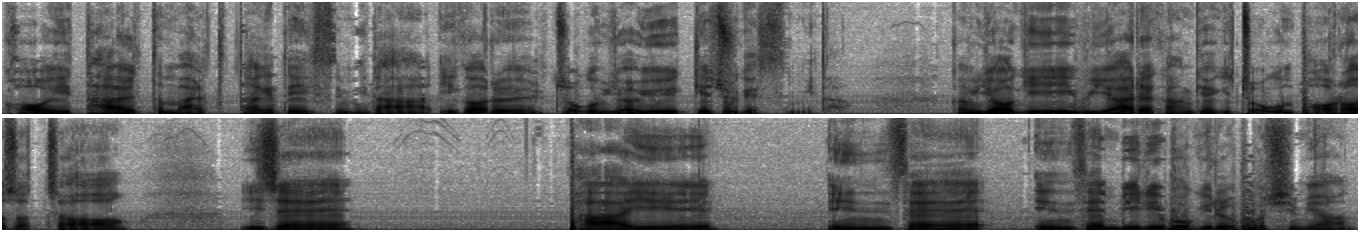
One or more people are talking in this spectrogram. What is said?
거의 닿을 듯 말 듯하게 돼 있습니다. 이거를 조금 여유 있게 주겠습니다. 그럼 여기 위아래 간격이 조금 벌어졌죠. 이제 파일, 인쇄, 인쇄 미리 보기를 보시면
